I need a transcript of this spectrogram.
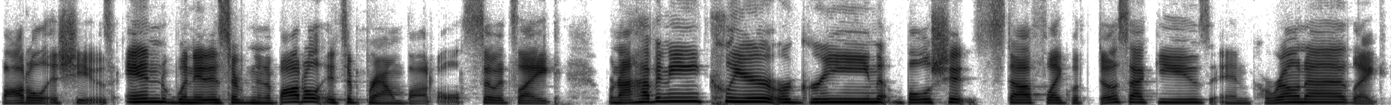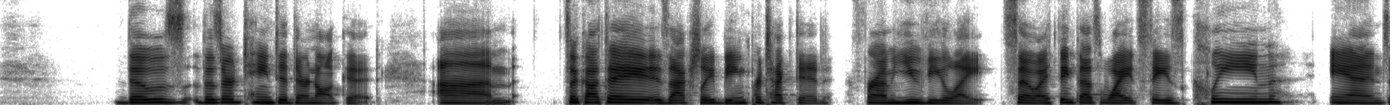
bottle issues, and when it is served in a bottle, it's a brown bottle, so it's like, we're not having any clear or green bullshit stuff like with Dos Equis and Corona, like, those those are tainted, they're not good. Um, Tecate is actually being protected from UV light, so I think that's why it stays clean, and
